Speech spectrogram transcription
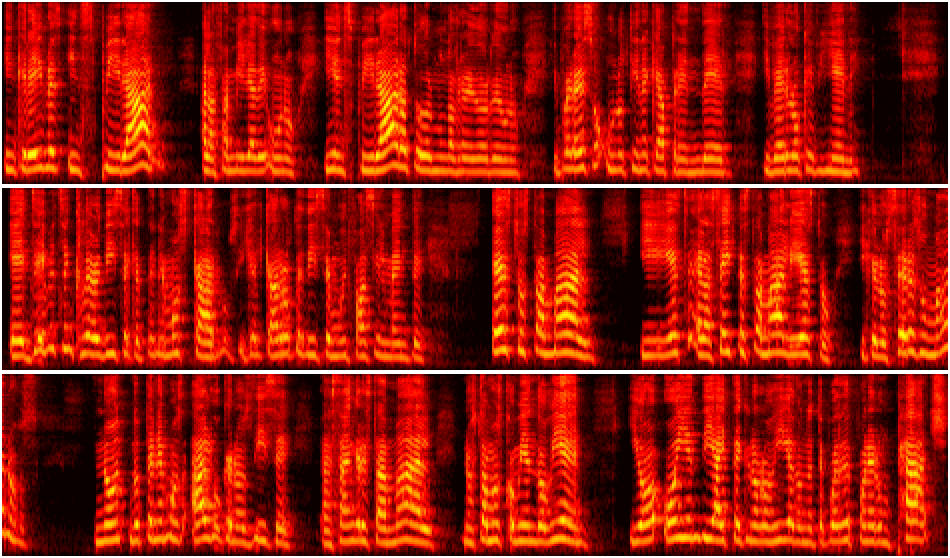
increíbles, inspirar a la familia de uno y inspirar a todo el mundo alrededor de uno. Y para eso uno tiene que aprender y ver lo que viene. Eh, David Sinclair dice que tenemos carros y que el carro te dice muy fácilmente, esto está mal, y este, el aceite está mal y esto, y que los seres humanos no, no tenemos algo que nos dice, la sangre está mal, no estamos comiendo bien. Y hoy en día hay tecnología donde te puedes poner un patch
